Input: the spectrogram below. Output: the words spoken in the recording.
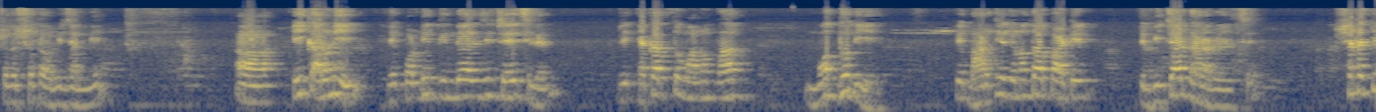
সদস্যতা অভিযান নিয়ে। এই কারণেই যে পণ্ডিত দীনদয়ালজি চেয়েছিলেন যে একাত্ম মানববাদ মধ্য দিয়ে যে ভারতীয় জনতা পার্টির যে বিচারধারা রয়েছে, সেটাকে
